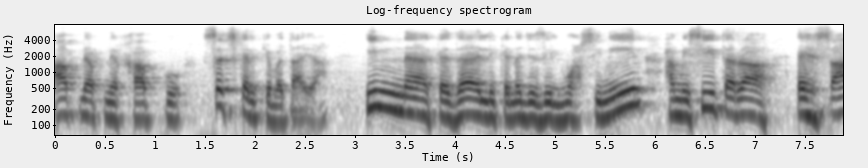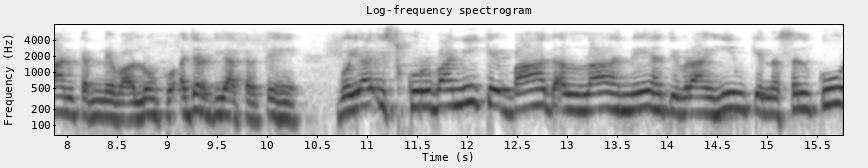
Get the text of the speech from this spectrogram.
आपने अपने ख्वाब को सच करके बताया। इन कदलिक नजजिल मोहसिन हम इसी तरह एहसान करने वालों को अजर दिया करते हैं। गोया इस कुर्बानी के बाद अल्लाह ने हत इब्राहिम के नस्ल को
